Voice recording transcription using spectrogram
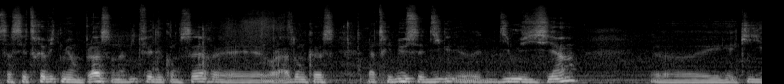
ça s'est très vite mis en place. On a vite fait des concerts et voilà. Donc euh, la tribu c'est 10, euh, 10 musiciens. euh, et qui,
